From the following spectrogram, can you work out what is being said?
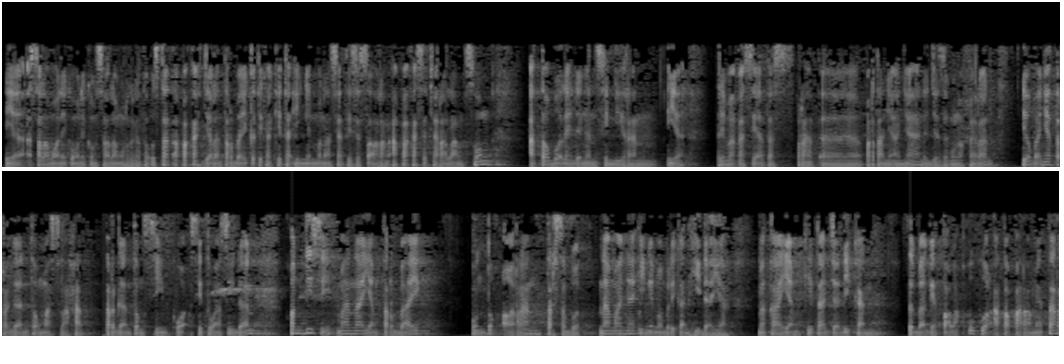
Ya, Assalamualaikum warahmatullahi wabarakatuh Ustaz, apakah jalan terbaik ketika kita ingin menasihati seseorang Apakah secara langsung atau boleh dengan sindiran Iya, Terima kasih atas uh, pertanyaannya dan jazakumullah khairan. Jawabannya tergantung maslahat, tergantung situasi dan kondisi mana yang terbaik untuk orang tersebut. Namanya ingin memberikan hidayah. Maka yang kita jadikan sebagai tolak ukur atau parameter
